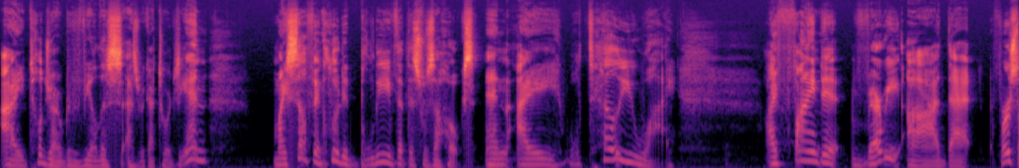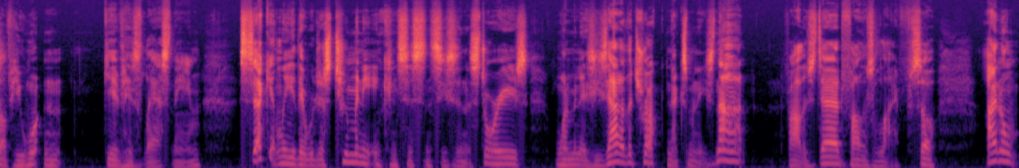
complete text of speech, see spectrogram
I told you I would reveal this as we got towards the end, myself included, believe that this was a hoax, and I will tell you why. I find it very odd that, first off, he wouldn't give his last name. Secondly, there were just too many inconsistencies in the stories. One minute he's out of the truck, next minute he's not. Father's dead, father's alive. So I don't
